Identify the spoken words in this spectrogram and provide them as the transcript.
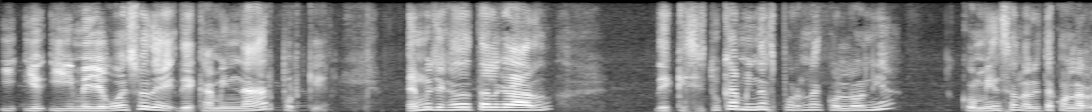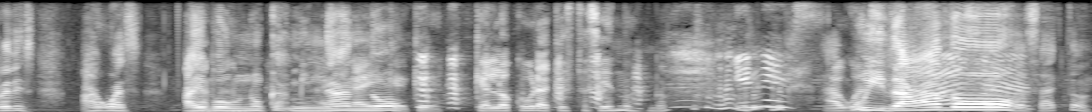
Y, y- y me llegó eso de, de caminar porque hemos llegado a tal grado de que si tú caminas por una colonia, comienzan ahorita con las redes, aguas, ahí va uno Ay, caminando. ay, qué, qué- qué locura que está haciendo, ¿no? ¿Quién es? Aguas. Cuidado. Exacto.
